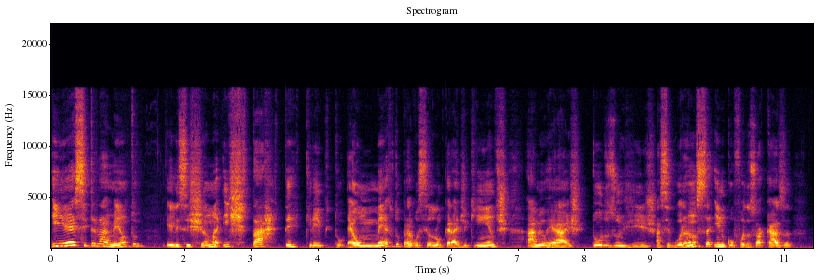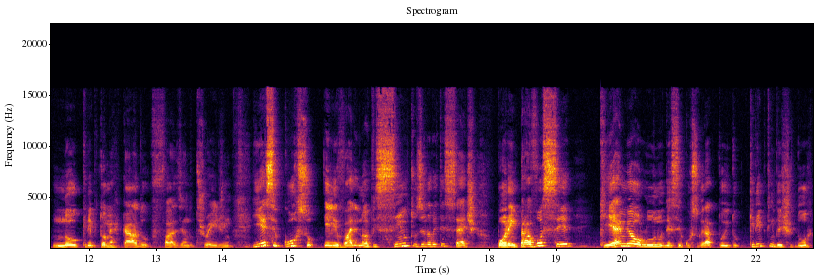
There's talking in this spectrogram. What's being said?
E esse treinamento ele se chama Starter Crypto. É um método para você lucrar de 500 a mil reais todos os dias na segurança e no conforto da sua casa no criptomercado fazendo trading. E esse curso ele vale 997, porém para você que é meu aluno desse curso gratuito Cripto Investidor,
